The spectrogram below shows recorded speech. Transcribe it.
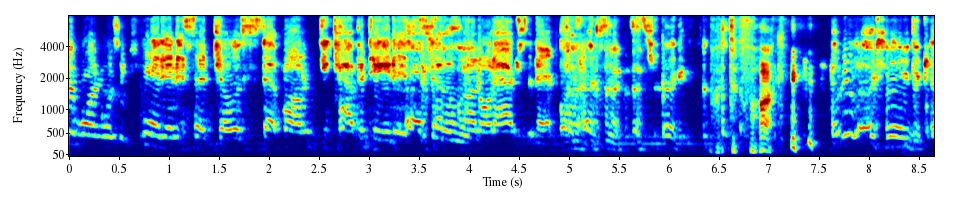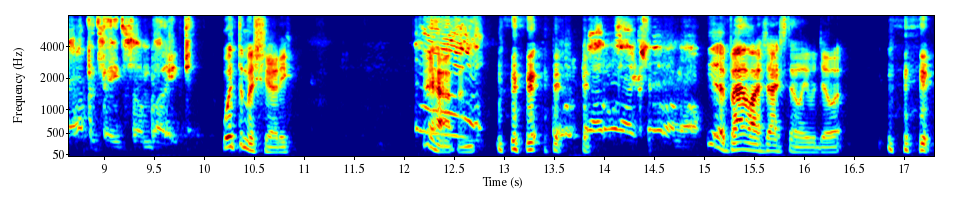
other one was a kid and it said jealous stepmom decapitated stepson on accident. On accident. That's right. what the fuck? How do you accidentally decapitate somebody? With the machete. It happens. Battle axe, I don't know. Yeah, Battle Axe accidentally would do it.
